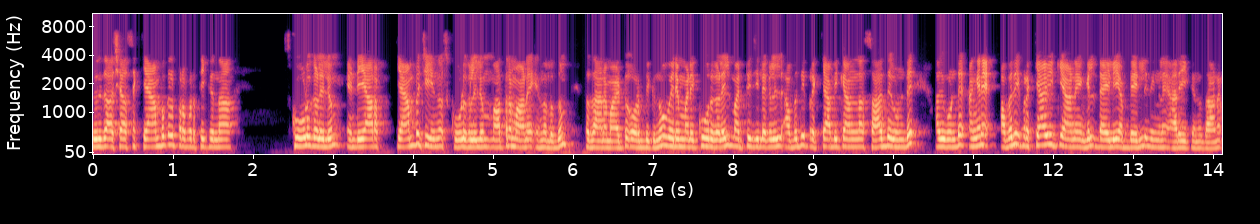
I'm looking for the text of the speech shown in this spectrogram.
ദുരിതാശ്വാസ ക്യാമ്പുകൾ പ്രവർത്തിക്കുന്ന സ്കൂളുകളിലും N D R F camp ചെയ്യുന്ന സ്കൂളുകളിലും മാത്രമാണ് എന്നുള്ളതും പ്രധാനമായിട്ട് ഓർമ്മിപ്പിക്കുന്നു വരും മണിക്കൂറുകളിൽ മറ്റ് ജില്ലകളിൽ അവധി പ്രഖ്യാപിക്കാനുള്ള സാധ്യതയുണ്ട്. അതുകൊണ്ട് അങ്ങനെ അവധി പ്രഖ്യാപിക്കുകയാണെങ്കിൽ ഡെയിലി അപ്ഡേറ്റിൽ നിങ്ങളെ അറിയിക്കുന്നതാണ്.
